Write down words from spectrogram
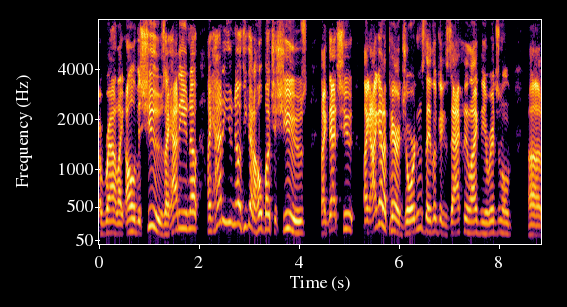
around like all of his shoes. Like, how do you know? Like, how do you know if you got a whole bunch of shoes like that shoe? Like, I got a pair of Jordans. They look exactly like the original uh,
